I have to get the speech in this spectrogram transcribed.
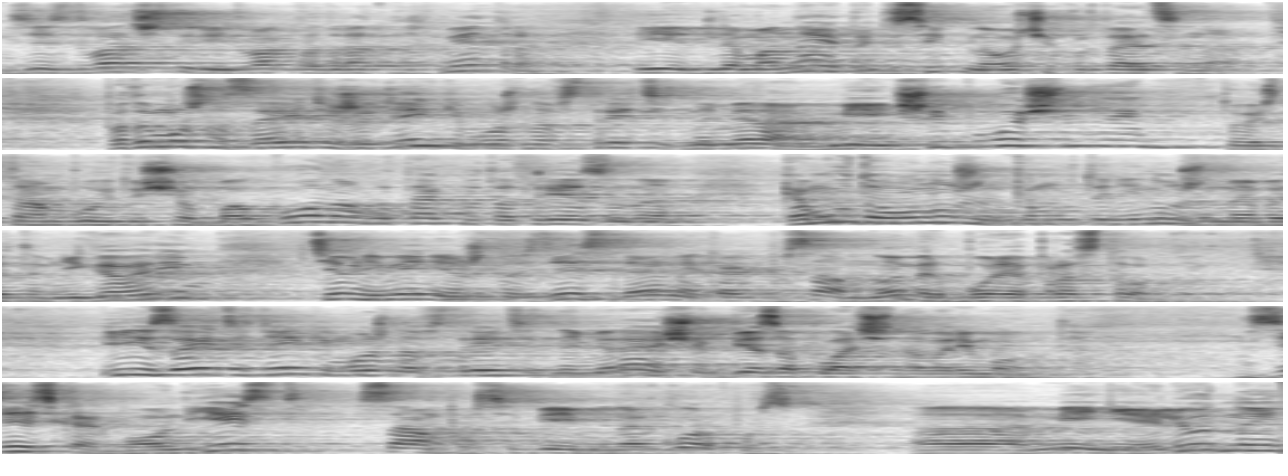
здесь 24,2 квадратных метра, и для Мане это действительно очень крутая цена. Потому что за эти же деньги можно встретить номера меньшей площади, то есть там будет еще балкона вот так вот отрезано. Кому-то он нужен, кому-то не нужен, мы об этом не говорим. Тем не менее, что здесь реально как бы сам номер более просторный. И за эти деньги можно встретить номера еще без оплаченного ремонта. Здесь как бы он есть, сам по себе именно корпус э, менее людный,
